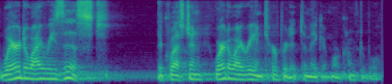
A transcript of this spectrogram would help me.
Where do I resist the question? Where do I reinterpret it to make it more comfortable?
